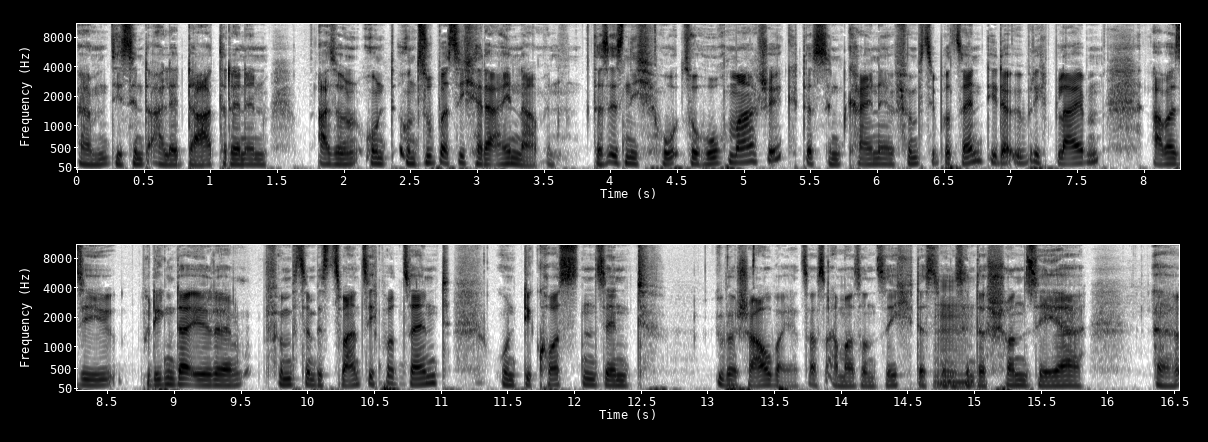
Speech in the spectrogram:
ähm, die sind alle da drinnen. Also und, und super sichere Einnahmen. Das ist nicht ho so hochmarschig, das sind keine 50 Prozent, die da übrig bleiben, aber sie kriegen da ihre 15 bis 20 Prozent und die Kosten sind überschaubar jetzt aus Amazons Sicht. Deswegen mhm. sind das schon sehr äh,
